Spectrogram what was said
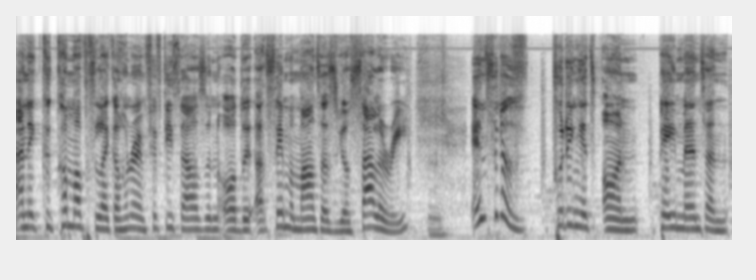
and it could come up to like 150,000 or the uh, same amount as your salary, instead of putting it on payments and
